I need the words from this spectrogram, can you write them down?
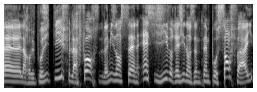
Euh, la revue positive, la force de la mise en scène incisive réside dans un tempo sans faille,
